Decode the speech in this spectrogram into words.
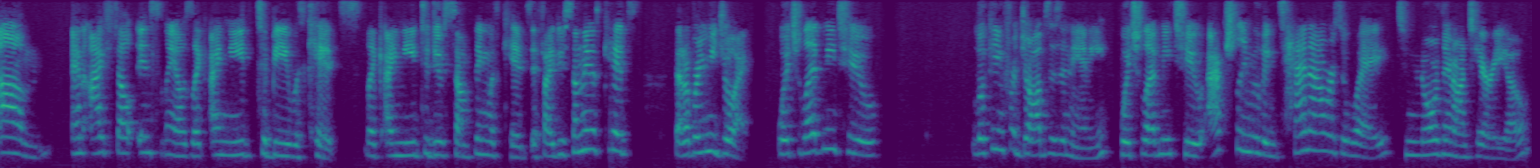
um and I felt instantly, I was like, I need to be with kids. Like, I need to do something with kids. If I do something with kids, that'll bring me joy, which led me to looking for jobs as a nanny, which led me to actually moving 10 hours away to Northern Ontario,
